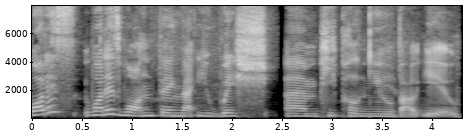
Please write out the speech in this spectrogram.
What is what is one thing that you wish um, people knew about you?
